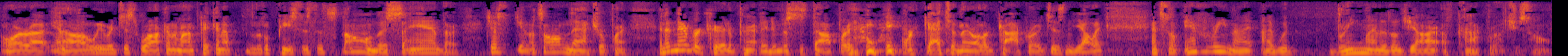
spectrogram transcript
Or, uh, you know, we were just walking around picking up little pieces of stone or sand or just, you know, it's all natural part. And it never occurred apparently to Mrs. Doppler that we were catching their little cockroaches and yelling. And so every night I would bring my little jar of cockroaches home.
